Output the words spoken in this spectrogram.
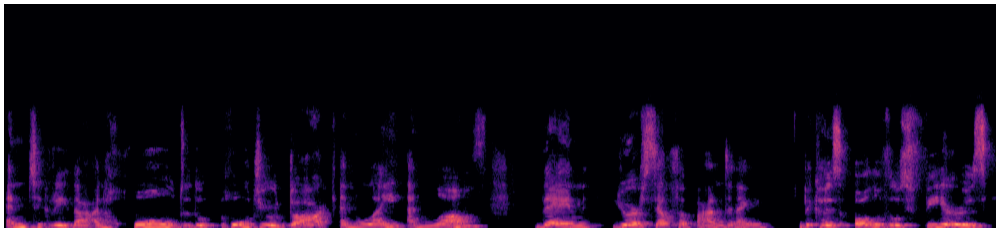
integrate that and hold the, hold your dark and light and love then you're self abandoning because all of those fears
